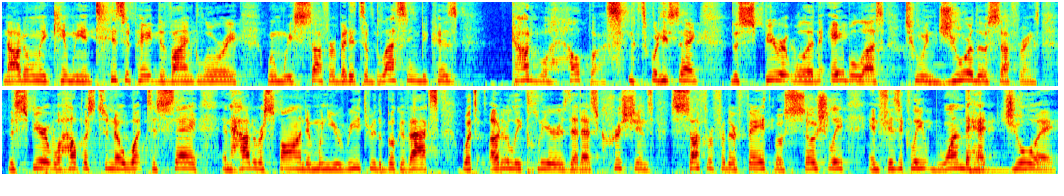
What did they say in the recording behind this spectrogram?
not only can we anticipate divine glory when we suffer, but it's a blessing because God will help us. That's what he's saying. The Spirit will enable us to endure those sufferings. The Spirit will help us to know what to say and how to respond. And when you read through the book of Acts, what's utterly clear is that as Christians suffer for their faith, both socially and physically, one, they had joy,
